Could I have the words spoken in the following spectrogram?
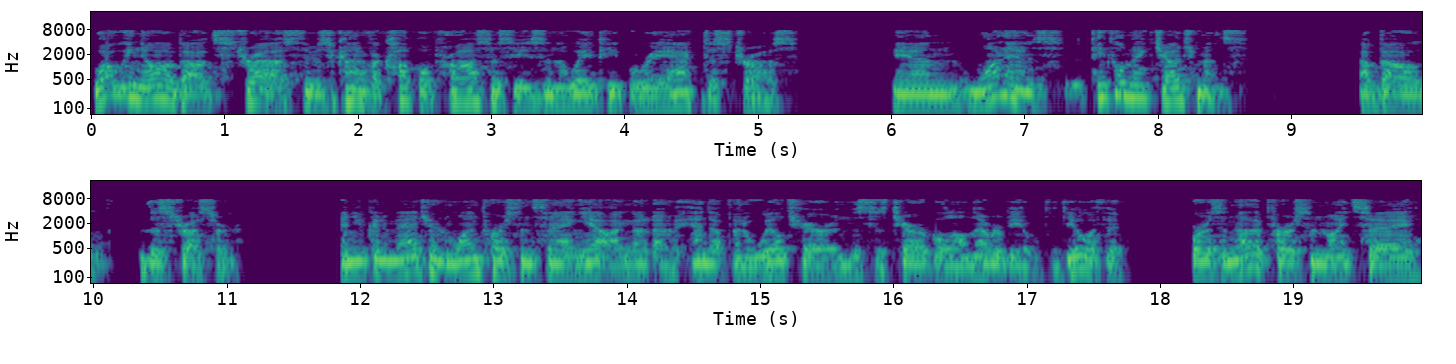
what we know about stress, there's kind of a couple processes in the way people react to stress. And one is people make judgments about the stressor. And you can imagine one person saying, Yeah, I'm going to end up in a wheelchair and this is terrible and I'll never be able to deal with it. Whereas another person might say,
